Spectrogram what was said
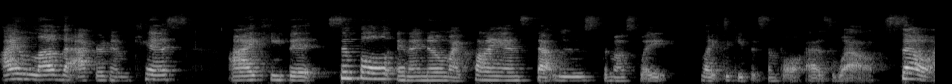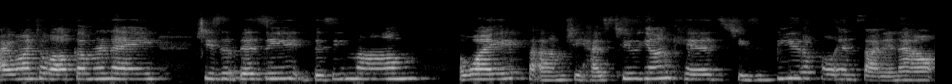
I love the acronym KISS. I keep it simple, and I know my clients that lose the most weight like to keep it simple as well. So I want to welcome Renee. She's a busy, busy mom a wife. Um, she has two young kids. She's beautiful inside and out.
